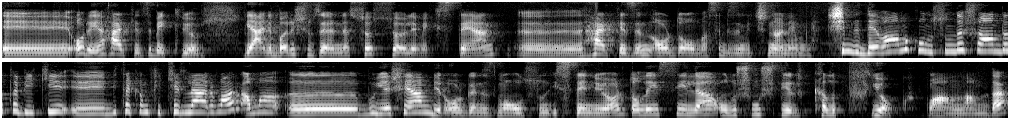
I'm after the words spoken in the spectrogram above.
Ee, oraya herkesi bekliyoruz. Yani barış üzerine söz söylemek isteyen e, herkesin orada olması bizim için önemli. Şimdi devamı konusunda şu anda tabii ki e, bir takım fikirler var ama e, bu yaşayan bir organizma olsun isteniyor. Dolayısıyla oluşmuş bir kalıp yok bu anlamda.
